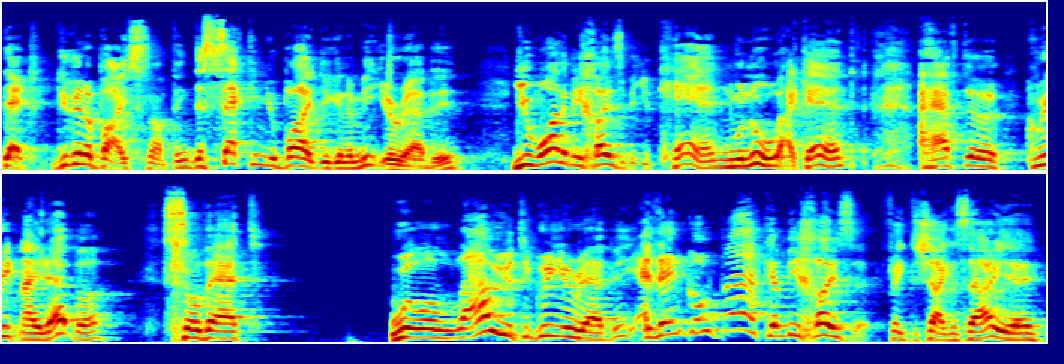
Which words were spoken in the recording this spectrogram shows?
that you're going to buy something, the second you buy it, you're going to meet your Rebbe, you want to be chayzer, but you can't. No, no, I can't. I have to greet my Rebbe so that will allow you to greet your Rebbe and then go back and be chayzer. Freak the.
